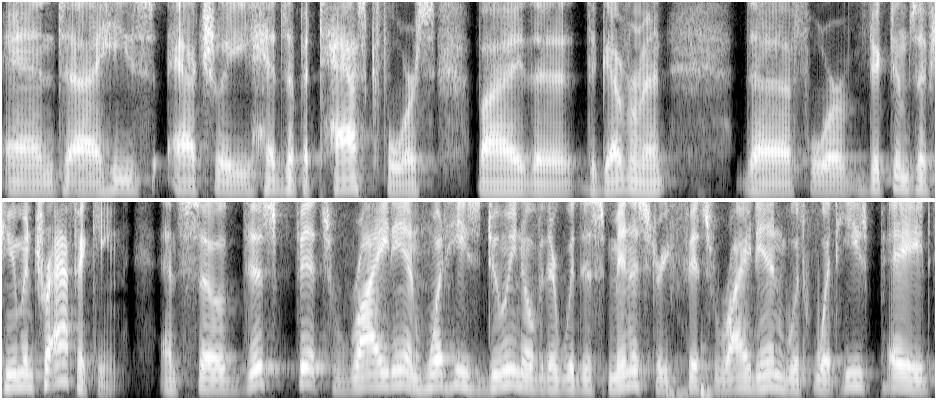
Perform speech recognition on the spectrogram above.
and uh, he's actually heads up a task force by the the government the for victims of human trafficking. And so this fits right in. What he's doing over there with this ministry fits right in with what he's paid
